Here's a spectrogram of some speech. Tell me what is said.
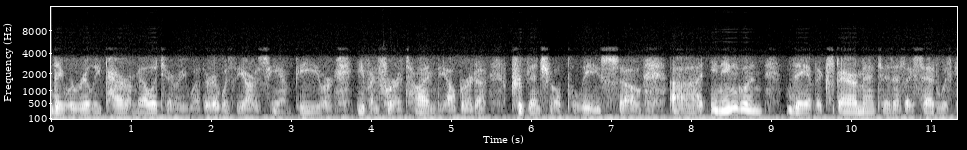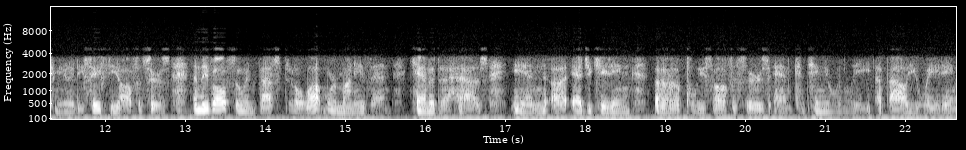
They were really paramilitary, whether it was the RCMP or even for a time the Alberta Provincial Police. So uh, in England, they have experimented, as I said, with community safety officers, and they've also invested a lot more money than Canada has in uh, educating uh, police officers and continually evaluating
